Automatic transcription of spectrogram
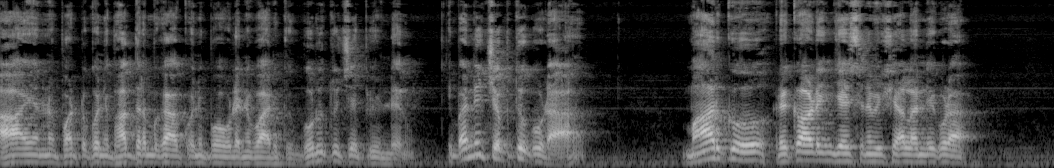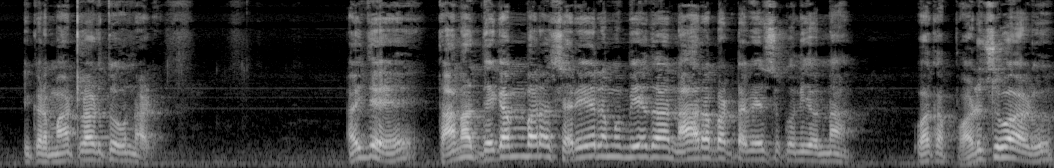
ఆయనను పట్టుకొని భద్రముగా కొనిపోవుడని వారికి గురుతు చెప్పి ఉండేను. ఇవన్నీ చెప్తూ కూడా మార్కు రికార్డింగ్ చేసిన విషయాలన్నీ కూడా ఇక్కడ మాట్లాడుతూ ఉన్నాడు. అయితే తన దిగంబర శరీరము మీద నారబట్ట వేసుకుని ఉన్న ఒక పడుచువాడు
